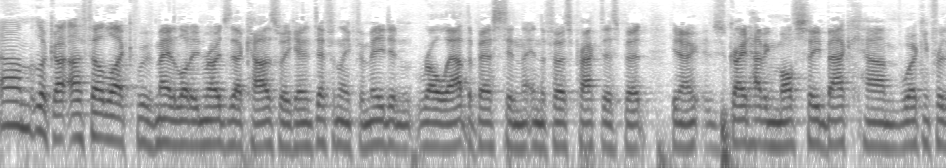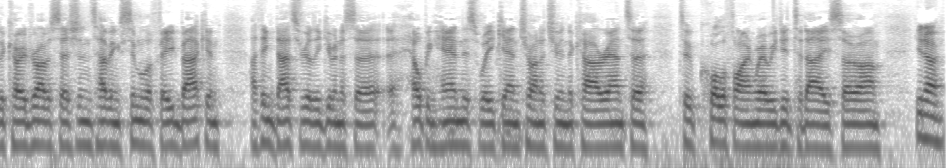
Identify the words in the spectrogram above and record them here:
Um, look, I, I felt like we've made a lot of inroads with our cars this weekend. It definitely, for me, didn't roll out the best in the, in the first practice, but you know, it was great having Moff's feedback, um, working through the co-driver sessions, having similar feedback, and I think that's really given us a, a helping hand this weekend, trying to tune the car around to, to qualifying where we did today. So, um, you know,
